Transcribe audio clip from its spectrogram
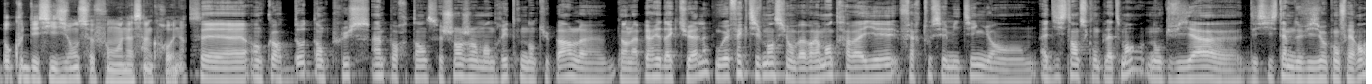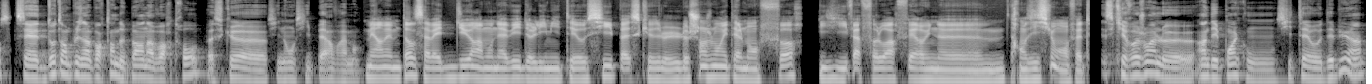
Beaucoup de décisions se font en asynchrone. C'est encore d'autant plus important ce changement de rythme dont tu parles euh, dans la période actuelle, où effectivement, si on va vraiment travailler, faire tous ces meetings à distance complètement, donc via euh, des systèmes de visioconférence, c'est d'autant plus important de ne pas en avoir trop, parce que euh, sinon on s'y perd vraiment. Mais en même temps, ça va être dur, à mon avis, de limiter aussi, parce que le changement est tellement fort, il va falloir faire une transition en fait. Ce qui rejoint le, un des points qu'on citait au début, hein,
